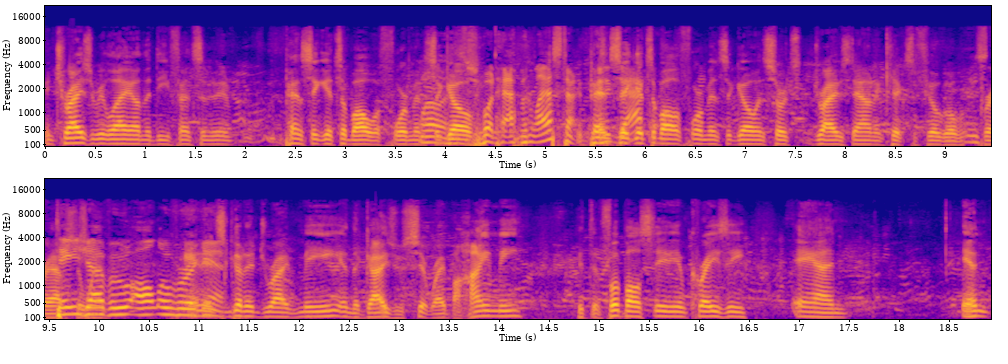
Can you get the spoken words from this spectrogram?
and tries to rely on the defense. And Penn State gets a ball with four minutes well, to go. what happened last time. Penn State exactly. gets a ball with four minutes to go and sorts drives down and kicks a field goal. It's perhaps deja vu all over and again. It's going to drive me and the guys who sit right behind me at the football stadium crazy, and and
